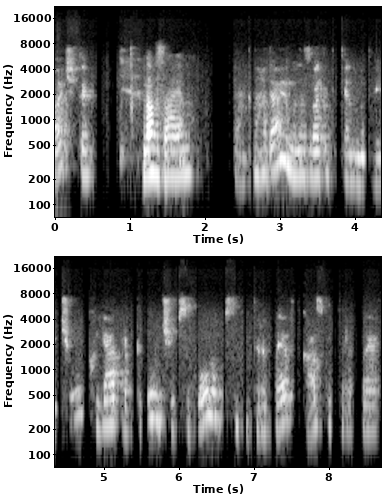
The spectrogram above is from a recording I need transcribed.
бачити. Навзаєм. Так, нагадаю, мене звати Тетяна Матвійчук. Я практикуючий психолог, психотерапевт, каскотерапевт,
